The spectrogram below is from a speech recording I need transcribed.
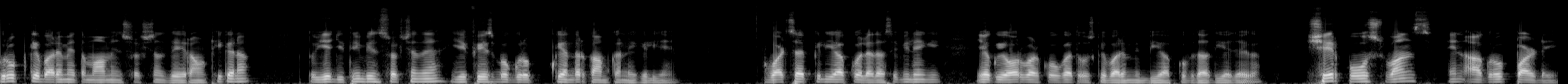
ग्रुप के बारे में तमाम इंस्ट्रक्शंस दे रहा हूँ, ठीक है ना? तो ये जितनी भी इंस्ट्रक्शंस हैं, ये फेसबुक ग्रुप के अंदर काम करने के लिए हैं। व्हाट्सएप के लिए आपको अलहदा से मिलेंगी या कोई और वर्क होगा तो उसके बारे में भी आपको बता दिया जाएगा। Share post once in a group per day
